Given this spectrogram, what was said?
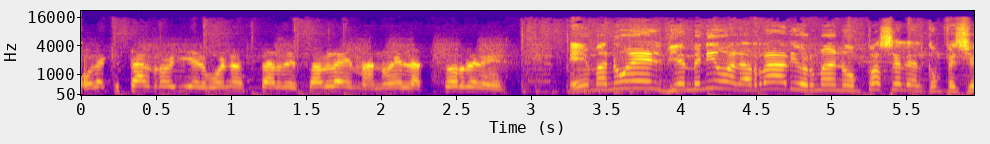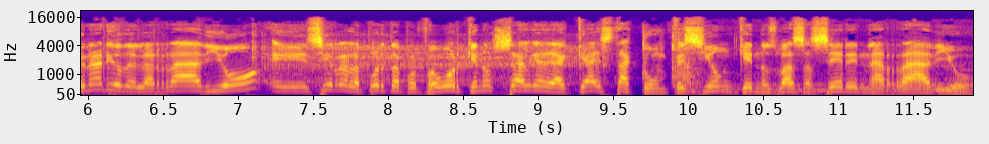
Hola, ¿qué tal, Roger? Buenas tardes. Habla Emanuel, a tus órdenes. Emanuel, bienvenido a la radio, hermano. Pásale al confesionario de la radio. Eh, cierra la puerta, por favor, que no salga de acá esta confesión que nos vas a hacer en la radio.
